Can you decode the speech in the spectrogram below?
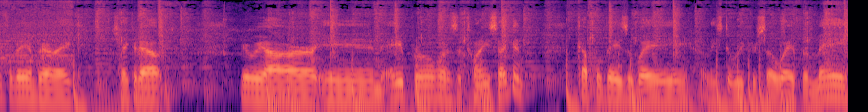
Beautiful day in Bear Lake. Check it out. Here we are in April, what is it, 22nd? A couple days away, at least a week or so away from May.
